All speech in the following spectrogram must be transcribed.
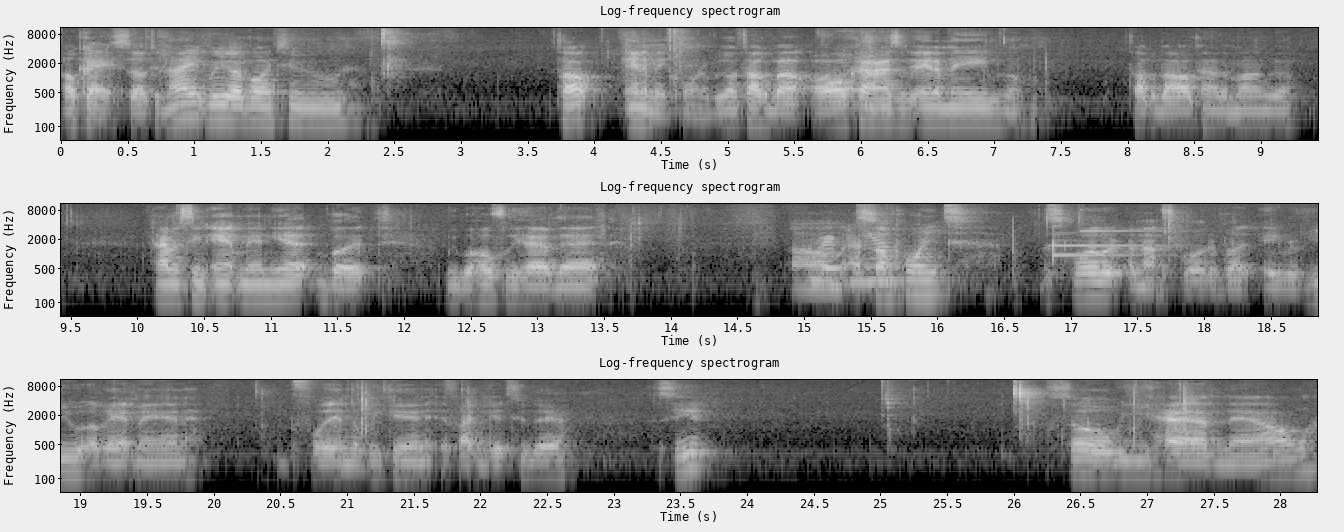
okay, so tonight we are going to talk anime corner. We're going to talk about all kinds of anime. We're going to talk about all kinds of manga. Haven't seen Ant Man yet, but we will hopefully have that um, at some point. The spoiler, uh, not the spoiler, but a review of Ant Man before the end of the weekend, if I can get to there to see it. So we have now.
